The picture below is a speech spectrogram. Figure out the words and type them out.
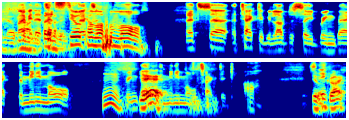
Maybe that's, but it's still come off a maul. That's uh, a tactic we love to see bring back the mini maul. Mm. Bring back the mini maul tactic. Oh, it was great.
